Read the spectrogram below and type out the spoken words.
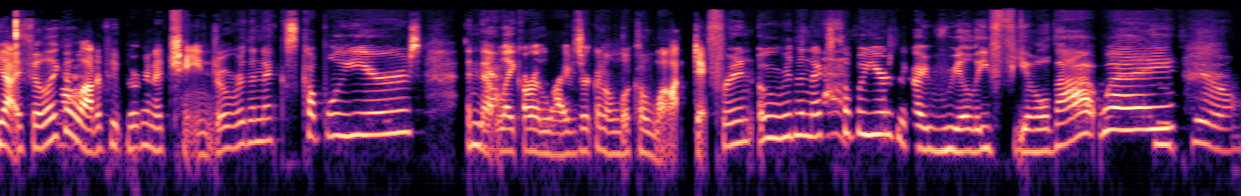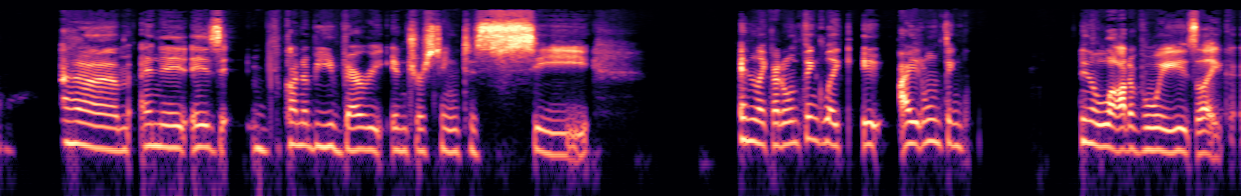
yeah, I feel like yeah. a lot of people are going to change over the next couple years and that like our lives are going to look a lot different over the next couple years. Like I really feel that way. Me too. Um, and it is going to be very interesting to see. And like, I don't think like it, I don't think in a lot of ways, like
